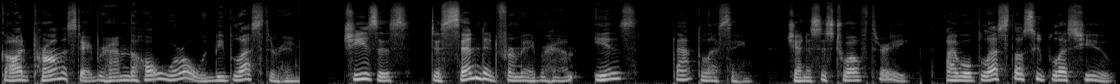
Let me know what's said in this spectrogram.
God promised Abraham the whole world would be blessed through him. Jesus, descended from Abraham, is that blessing. Genesis 12:3. I will bless those who bless you,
